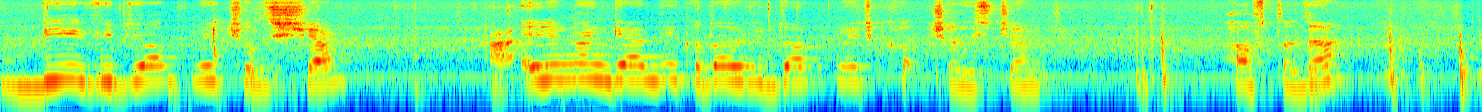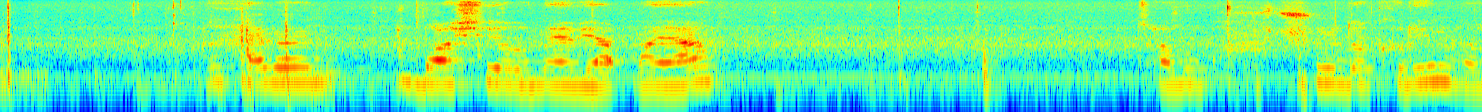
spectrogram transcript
bir video atmaya çalışacağım. Ha, elimden geldiği kadar video atmaya çalışacağım haftada. Hemen başlayalım ev yapmaya. Çabuk şunu da kırayım da.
